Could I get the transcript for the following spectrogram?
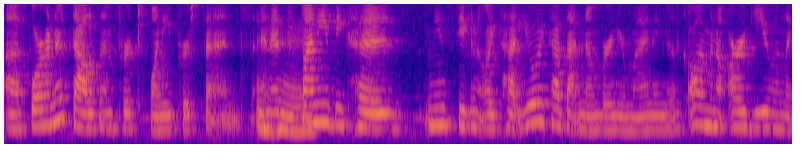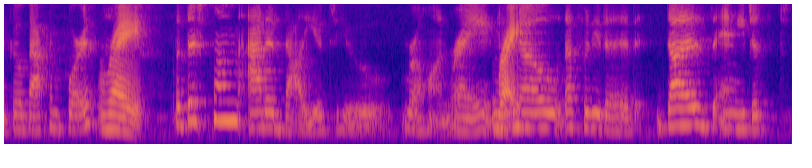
uh, four hundred thousand for twenty percent, and it's funny because me and Stephen always have you always have that number in your mind, and you're like, oh, I'm going to argue and like go back and forth. Right. But there's some added value to Rohan, right? Right. You know that's what he did does, and you just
